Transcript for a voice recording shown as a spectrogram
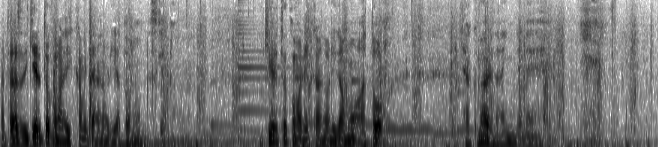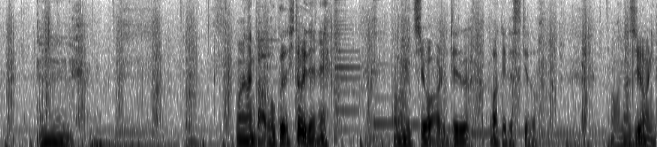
まあ、とりあえず行けるとこまで行くかみたいなノリやと思うんですけど。行けるとこまで行くかノリがもうあと100マイルないんでね。うん。まあなんか僕一人でねこの道を歩いてるわけですけど、まあ、同じように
